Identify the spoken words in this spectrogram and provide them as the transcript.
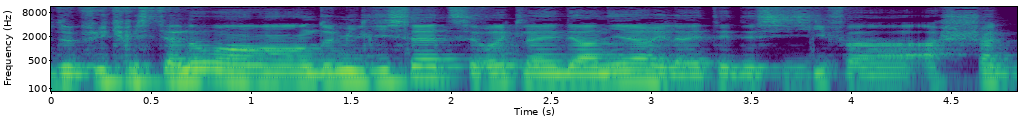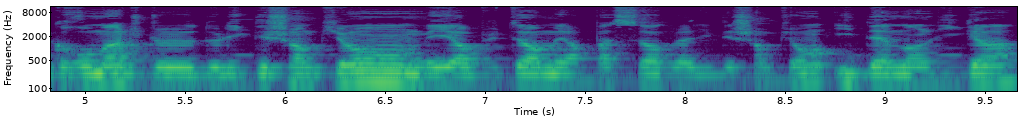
depuis Cristiano en, 2017. C'est vrai que l'année dernière, il a été décisif à, à chaque gros match de, de, Ligue des Champions, meilleur buteur, meilleur passeur de la Ligue des Champions, idem en Liga.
